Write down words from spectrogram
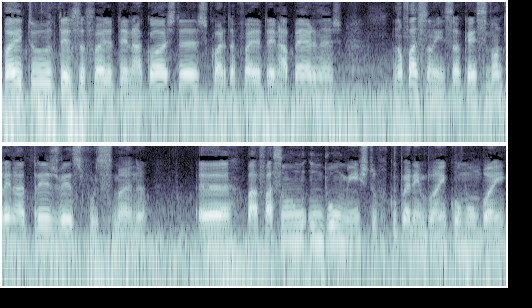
peito, terça-feira treinar costas, quarta-feira treinar pernas. Não façam isso, ok? Se vão treinar três vezes por semana, uh, pá, façam um, um, bom misto, recuperem bem, comam bem,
